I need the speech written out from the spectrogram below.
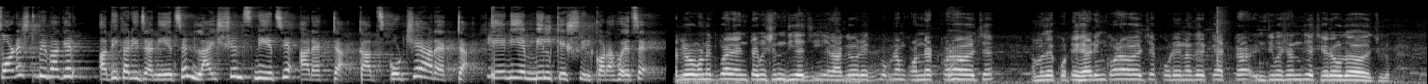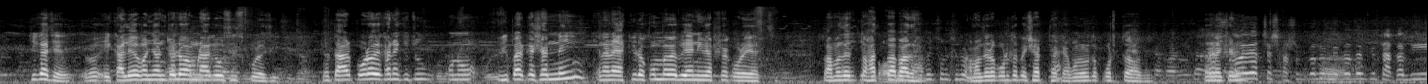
ফরেস্ট বিভাগের আধিকারী জানিয়েছেন, লাইসেন্স নিয়েছে আর একটা কাজ করছে আর একটা। এ নিয়ে মিলকে সিল করা হয়েছে। আগেও অনেকবার ইন্টিমেশন দিয়েছি, এর আগেও রেক প্রোগ্রাম কন্ডাক্ট করা হয়েছে, আমাদের কোর্টে হিয়ারিং করা হয়েছে করে এনাদেরকে একটা ইন্টিমেশন দিয়ে ছেড়েও দেওয়া হয়েছিল। ঠিক আছে? এবং এই কালিয়াগঞ্জ অঞ্চলেও আমরা আগেও সিজ করেছি। তারপরেও এখানে কিছু কোনো রিপারকেশন নেই, এনারা একই রকমভাবে বেআইনি ব্যবসা করে যাচ্ছে। তো আমাদের তো হাত পা বাঁধা। আমাদের ওপর তো প্রেশার থাকে আমাদেরও তো করতে হবে। তো এরা যাচ্ছে শাসক নেতাদেরকে টাকা দিয়ে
